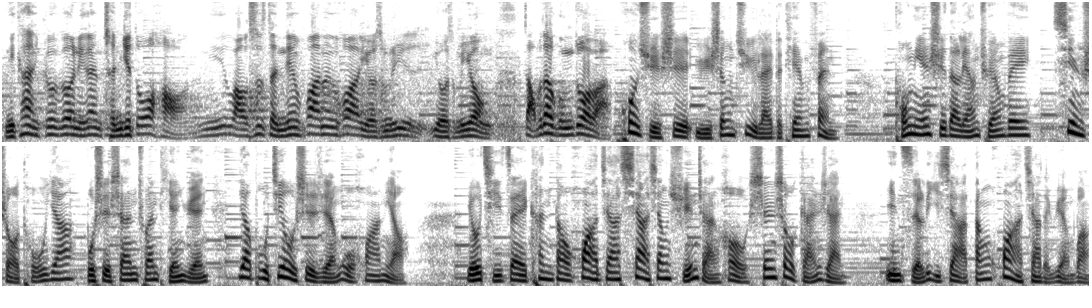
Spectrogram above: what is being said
你看哥哥，你看成绩多好，你老是整天画那个画，有什么有什么用？找不到工作吧？或许是与生俱来的天分。童年时的梁权威信手涂鸦，不是山川田园，要不就是人物花鸟。尤其在看到画家下乡巡展后，深受感染。因此立下当画家的愿望。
